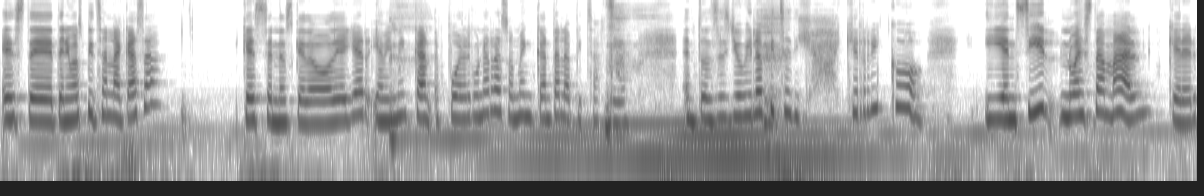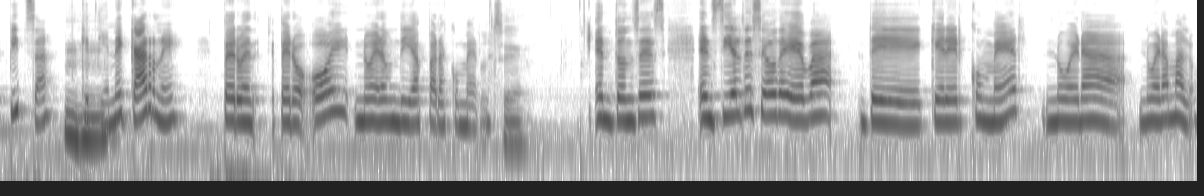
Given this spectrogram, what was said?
este, tenemos pizza en la casa, que se nos quedó de ayer, y a mí me encanta, por alguna razón me encanta la pizza fría. Entonces yo vi la pizza y dije, ay, qué rico. Y en sí no está mal querer pizza, que tiene carne, pero, pero hoy no era un día para comerla. Sí. Entonces, en sí el deseo de Eva de querer comer no era, no era malo.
